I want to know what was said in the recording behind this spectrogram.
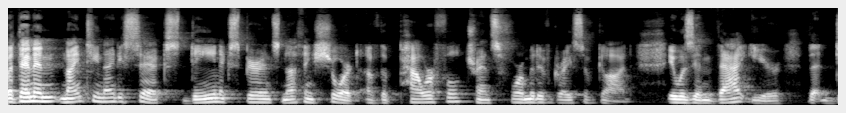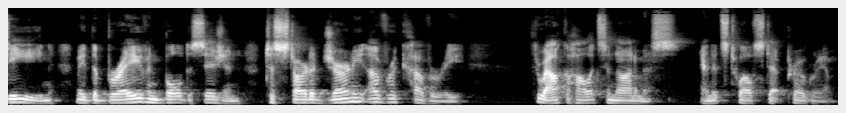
But then in 1996, Dean experienced nothing short of the powerful, transformative grace of God. It was in that year that Dean made the brave and bold decision to start a journey of recovery through Alcoholics Anonymous and its 12 step program.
